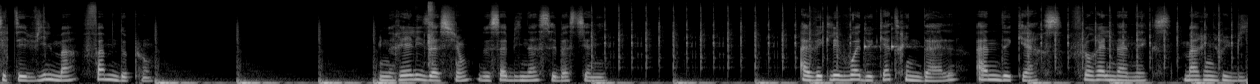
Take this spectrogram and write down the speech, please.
C'était Vilma, femme de plomb. Une réalisation de Sabina Sebastiani. Avec les voix de Catherine Dahl, Anne Dekers, Florel Nanex, Marine Ruby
